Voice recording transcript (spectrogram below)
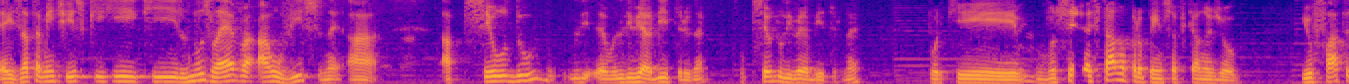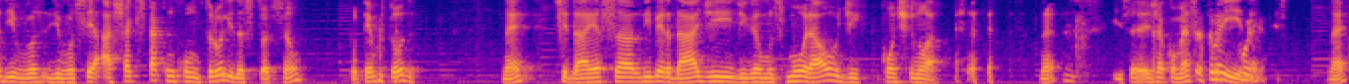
é exatamente isso que, que, que nos leva ao vício, né? A, a pseudo é, livre-arbítrio, né? O pseudo livre-arbítrio, né? Porque você já estava propenso a ficar no jogo. E o fato de, vo de você achar que está com controle da situação o tempo todo, né? Te dá essa liberdade, digamos, moral de continuar, né? Isso é, já começa por aí, né? né?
